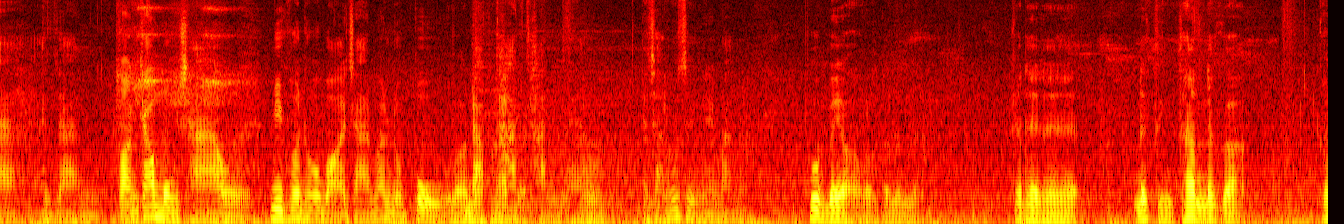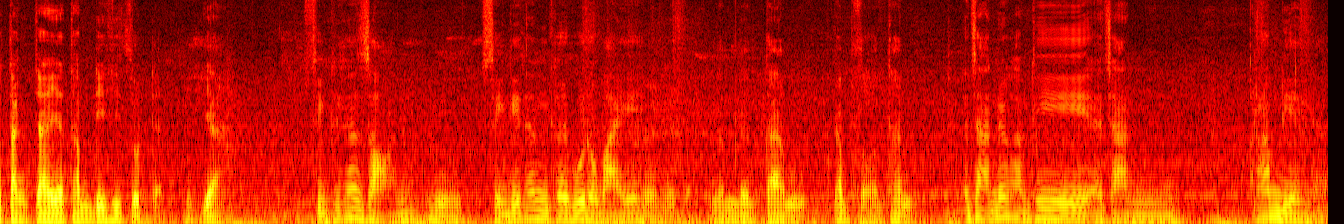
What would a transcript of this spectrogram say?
5 อาจารย์ ตอน9โมงเช้าเออมีคนโทรบอกอาจารย์ว่าหลวงปู่มรณดับภาพธาตุขันธ์แล้ว เออ อาจารย์รู้สึกไงบ้าง พูดไม่ออกหรอกตอนนั้นนะก็ได้แต่นึกถึงท่านแล้วก็ก็ตั้งใจจะทำดีที่สุดอะทุกอย่างสิ่งที่ท่านสอน อืมสิ่งที่ท่านเคยพูดเอาไว้ เออดำเนินตามคำสอนท่านอาจารย์ด้วยความที่อาจารย์ร่ำเรียนกับ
